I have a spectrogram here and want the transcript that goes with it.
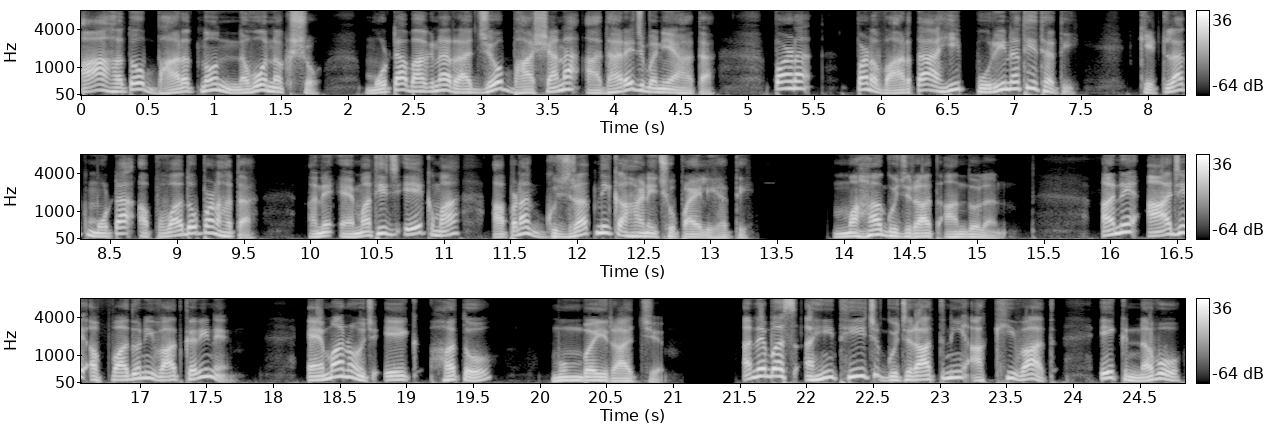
આ હતો ભારતનો નવો નકશો. મોટાભાગના રાજ્યો ભાષાના આધારે જ બન્યા હતા. પણ પણ વાર્તા અહીં પૂરી નથી થતી. કેટલાક મોટા અપવાદો પણ હતા અને એમાંથી જ એકમાં આપણા ગુજરાતની કહાણી છુપાયેલી હતી. મહાગુજરાત આંદોલન. અને આ જે અપવાદોની વાત કરીને, એમાંનો જ એક હતો મુંબઈ રાજ્ય. અને બસ અહીંથી જ ગુજરાતની આખી વાત એક નવો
